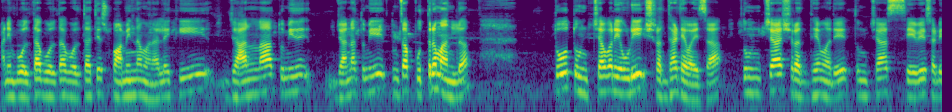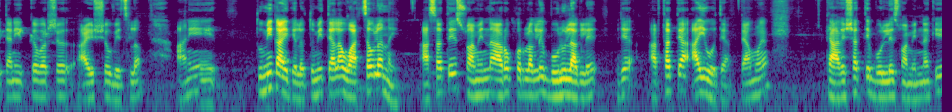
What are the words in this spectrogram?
आणि बोलता बोलता बोलता ते स्वामींना म्हणाले की ज्यांना तुम्ही ज्यांना तुम्ही तुमचा पुत्र मानलं तो तुमच्यावर एवढी श्रद्धा ठेवायचा तुमच्या श्रद्धेमध्ये तुमच्या सेवेसाठी त्याने इतकं वर्ष आयुष्य वेचलं आणि तुम्ही काय केलं? तुम्ही त्याला वाचवलं नाही. असा ते स्वामींना आरोप करू लागले बोलू लागले. म्हणजे अर्थात त्या आई होत्या. त्यामुळे त्या आयुष्यात ते बोलले स्वामींना की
